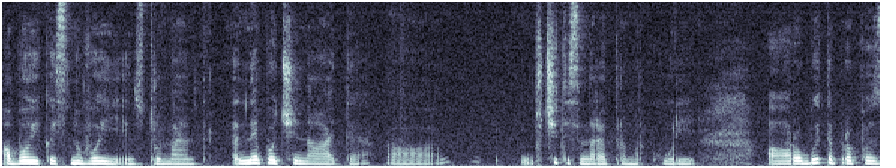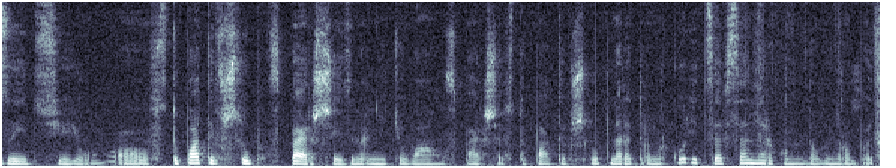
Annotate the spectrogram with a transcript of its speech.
Або якийсь новий інструмент. Не починайте вчитися на ретро Меркурії, робити пропозицію, вступати в шлюб вперше, зверніть увагу, вперше вступати в шлюб на ретро Меркурії, це все не рекомендовано робити.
